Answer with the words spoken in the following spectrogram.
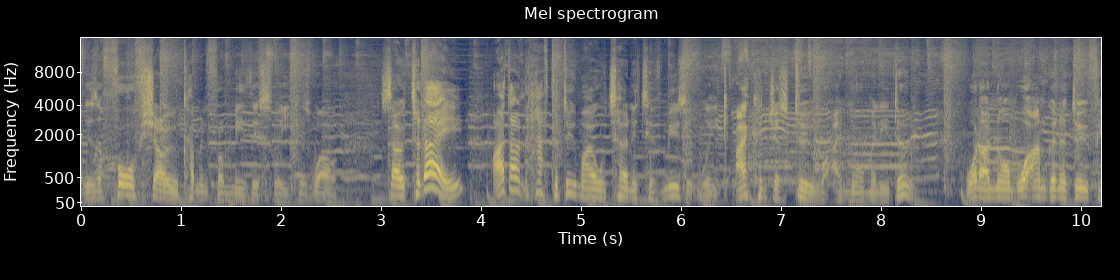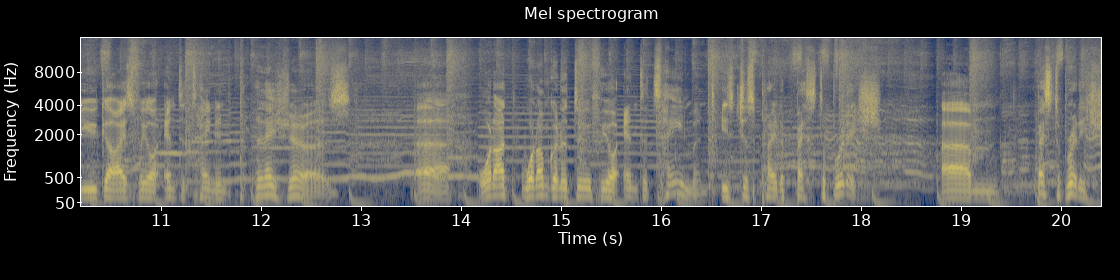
There's a fourth show coming from me this week as well. So today, I don't have to do my alternative music week. I can just do what I normally do. What I norm, what I'm going to do for you guys for your entertaining pleasures. Uh, what I what I'm going to do for your entertainment is just play the best of British. Um, best of British.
